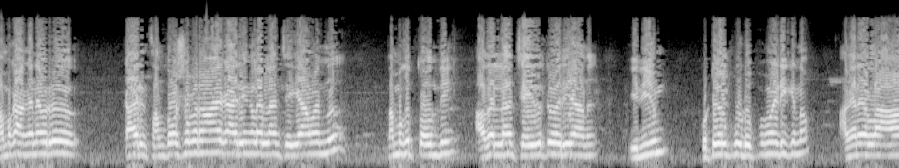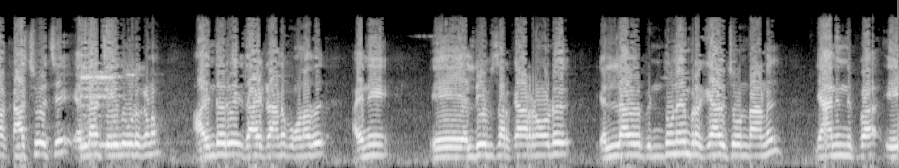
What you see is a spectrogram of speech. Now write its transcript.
നമുക്ക് അങ്ങനെ ഒരു കാര്യം സന്തോഷപരമായ കാര്യങ്ങളെല്ലാം ചെയ്യാമെന്ന് നമുക്ക് തോന്നി അതെല്ലാം ചെയ്തിട്ട് വരികയാണ്. ഇനിയും കുട്ടികൾക്ക് ഉടുപ്പ് മേടിക്കണം. അങ്ങനെയുള്ള ആ കാശ് വെച്ച് എല്ലാം ചെയ്തു കൊടുക്കണം. അതിന്റെ ഒരു ഇതായിട്ടാണ് പോണത്. അതിന് എൽ ഡി എഫ് സർക്കാരിനോട് എല്ലാവരും പിന്തുണയും പ്രഖ്യാപിച്ചുകൊണ്ടാണ് ഞാനിന്നിപ്പോ ഈ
